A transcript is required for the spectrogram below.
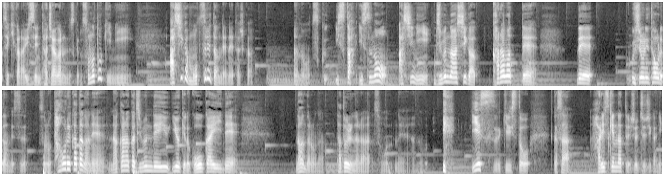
席から一斉に立ち上がるんですけど、その時に、足がもつれたんだよね、確か。あの、つく、椅子か、椅子の足に、自分の足が絡まって、で、後ろに倒れたんです。その倒れ方がね、なかなか自分で言うけど豪快で、なんだろうな、例えるなら、そうね、あの、イイエス・キリストがさ、貼り付けになってるでしょ、十字架に。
